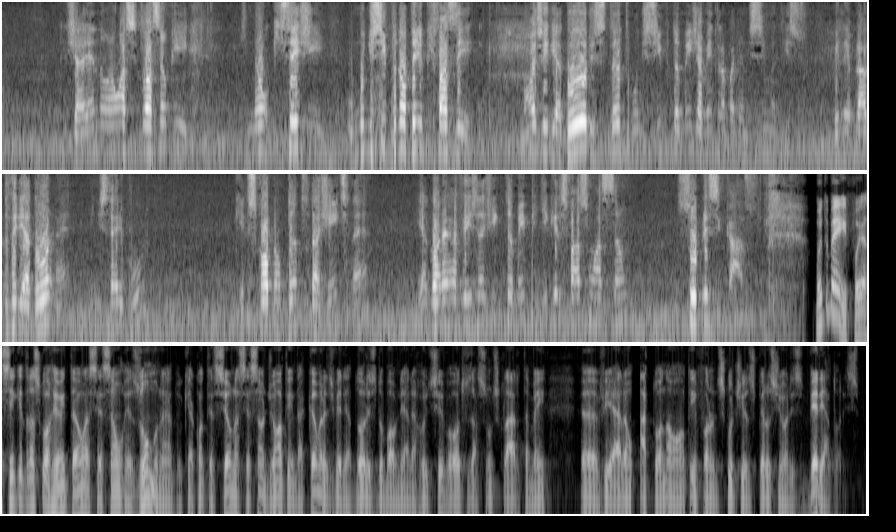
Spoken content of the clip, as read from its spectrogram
Já é, não é uma situação que, que, não, que seja o município não tem o que fazer. Nós, vereadores, tanto o município também já vem trabalhando em cima disso. Bem lembrado o vereador, né? Ministério Público, que eles cobram tanto da gente, né? E agora é a vez da gente também pedir que eles façam uma ação sobre esse caso. Muito bem, foi assim que transcorreu então a sessão, um resumo né, do que aconteceu na sessão de ontem da Câmara de Vereadores do Balneário Silva. Outros assuntos, claro, também uh, vieram à tona ontem e foram discutidos pelos senhores vereadores.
